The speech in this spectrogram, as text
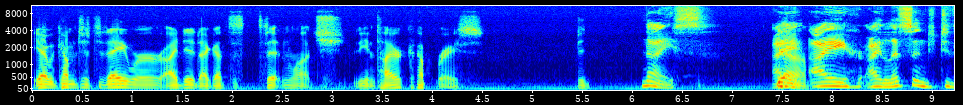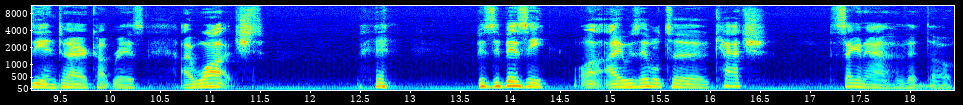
yeah, we come to today where I did. I got to sit and watch the entire Cup race. nice. Yeah. I I I listened to the entire cup race. I watched. busy, busy. Well, I was able to catch the second half of it though.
